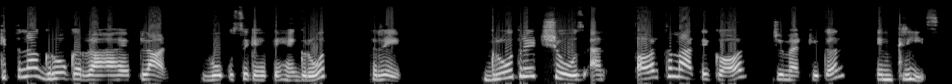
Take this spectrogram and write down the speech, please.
कितना ग्रो कर रहा है प्लांट वो उसे कहते हैं growth rate growth rate shows an arithmetic और geometrical increase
